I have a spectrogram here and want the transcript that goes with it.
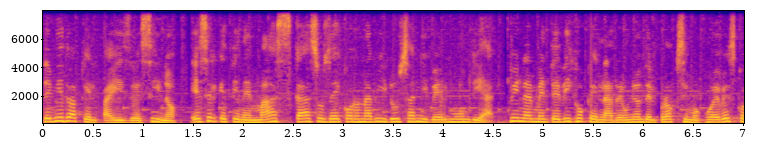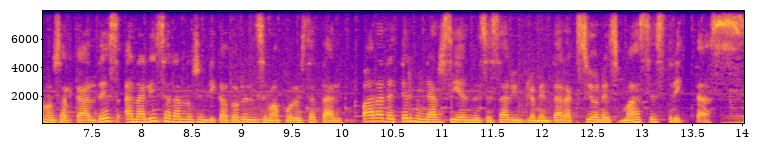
debido a que el país vecino es el que tiene más casos de coronavirus a nivel mundial. Finalmente dijo que en la reunión del próximo jueves con los alcaldes analizarán los indicadores del semáforo estatal para determinar si es necesario implementar acciones más estrictas.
